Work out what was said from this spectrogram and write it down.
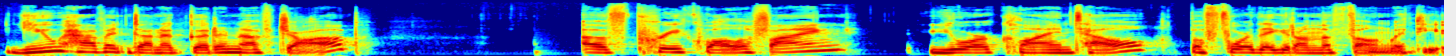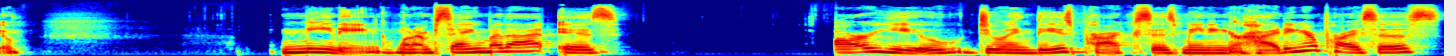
you haven't done a good enough job of pre qualifying your clientele before they get on the phone with you. Meaning, what I'm saying by that is, are you doing these practices, meaning you're hiding your prices,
